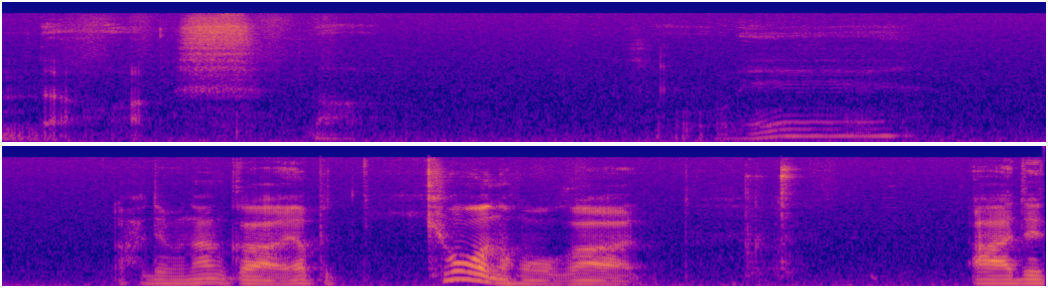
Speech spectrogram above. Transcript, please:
なんだまあそうね。あでもなんかやっぱ今日の方があで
